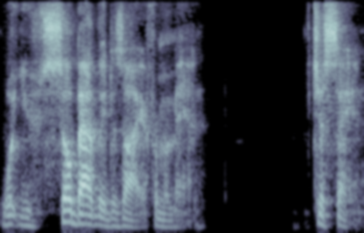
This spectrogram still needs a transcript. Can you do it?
what you so badly desire from a man. Just saying.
